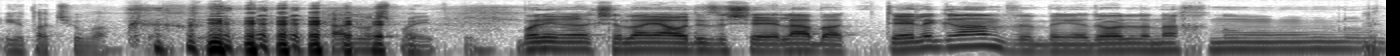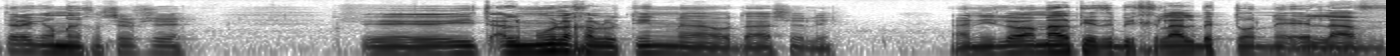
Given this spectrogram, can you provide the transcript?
היא אותה תשובה. חד משמעית. כן. בוא נראה רק שלא היה עוד איזו שאלה בטלגרם, ובגדול אנחנו... בטלגרם אני חושב שהתעלמו לחלוטין מההודעה שלי. אני לא אמרתי את זה בכלל בטון נעלב.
